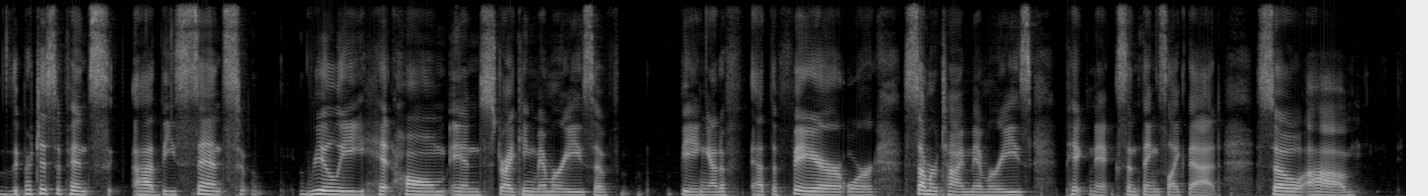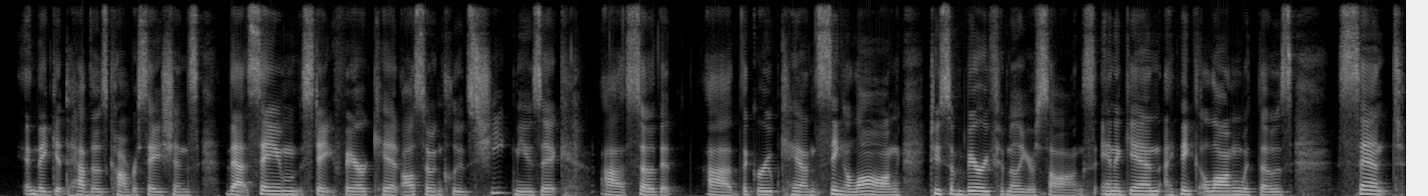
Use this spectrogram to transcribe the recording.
the participants, uh, these scents really hit home in striking memories of being at a at the fair or summertime memories, picnics and things like that. So, um, and they get to have those conversations. That same state fair kit also includes sheet music, uh, so that uh, the group can sing along to some very familiar songs. And again, I think along with those scent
